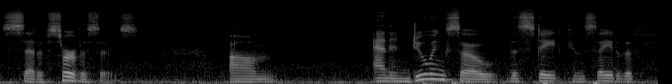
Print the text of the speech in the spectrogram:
set of services. Um, and in doing so, the state can say to the, f-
